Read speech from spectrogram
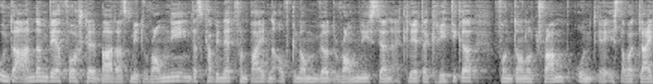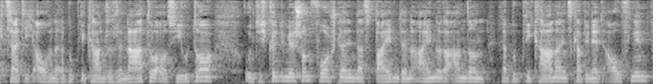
Unter anderem wäre vorstellbar, dass Mitt Romney in das Kabinett von Biden aufgenommen wird. Romney ist ja ein erklärter Kritiker von Donald Trump und er ist aber gleichzeitig auch ein republikanischer Senator aus Utah. Und ich könnte mir schon vorstellen, dass Biden den einen oder anderen Republikaner ins Kabinett aufnimmt.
